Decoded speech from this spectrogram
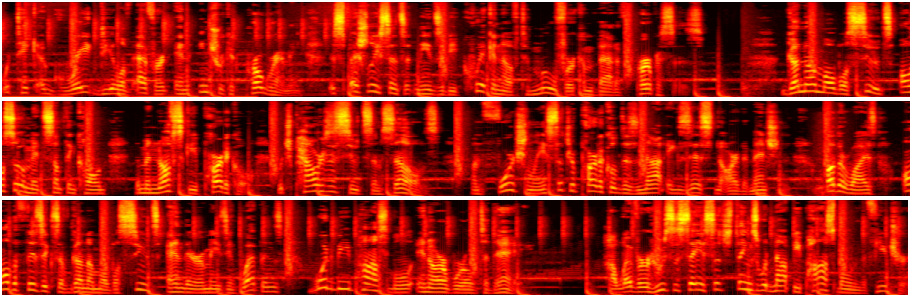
would take a great deal of effort and intricate programming, especially since it needs to be quick enough to move for combative purposes. Gundam mobile suits also emit something called the Minovsky particle, which powers the suits themselves. Unfortunately, such a particle does not exist in our dimension. Otherwise, all the physics of Gundam mobile suits and their amazing weapons would be possible in our world today. However, who's to say such things would not be possible in the future?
